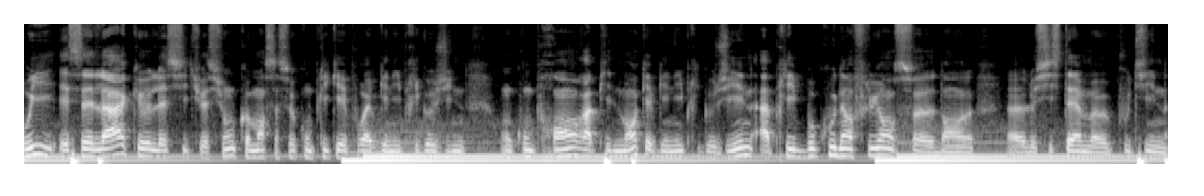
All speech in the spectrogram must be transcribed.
Oui, et c'est là que la situation commence à se compliquer pour Evgeny Prigogine. On comprend rapidement qu'Evgeny Prigogine a pris beaucoup d'influence euh, dans euh, le système Poutine,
